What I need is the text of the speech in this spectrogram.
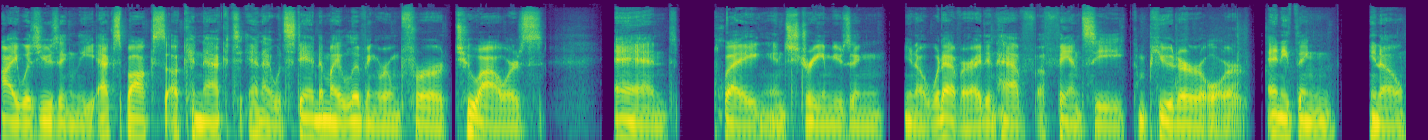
i was using the xbox uh, Kinect and i would stand in my living room for two hours and play and stream using you know whatever. I didn't have a fancy computer or anything you know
